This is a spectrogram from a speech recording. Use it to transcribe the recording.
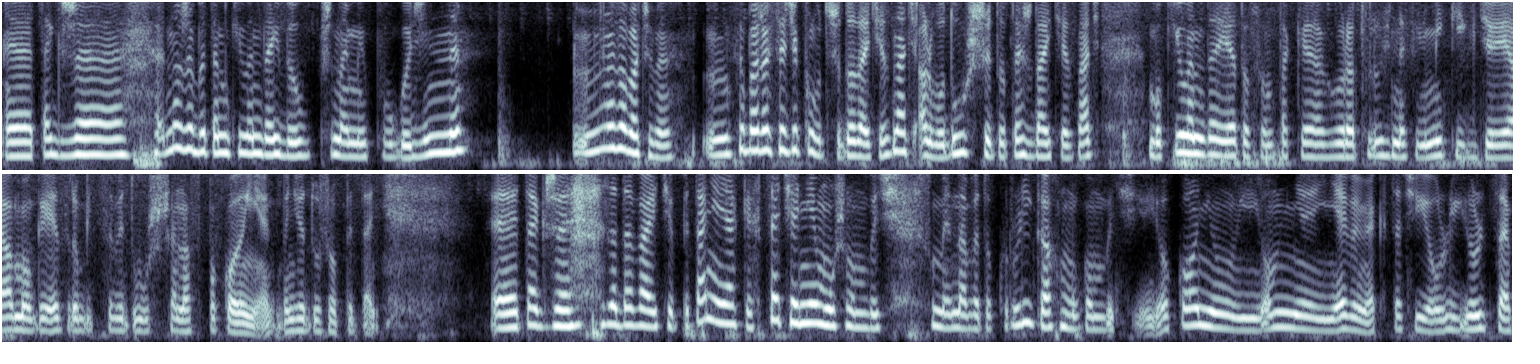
E, Także, no żeby ten Q&A był przynajmniej półgodzinny. No zobaczymy. Mm, Chyba, że chcecie krótszy, dodajcie znać, albo dłuższy, to też dajcie znać, bo Q&A to są takie akurat luźne filmiki, gdzie ja mogę je zrobić sobie dłuższe na spokojnie, jak będzie dużo pytań. E, Także zadawajcie pytania, jakie chcecie. Nie muszą być w sumie nawet o królikach, mogą być i o koniu, i o mnie, i nie wiem, jak chcecie, i o Julce.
